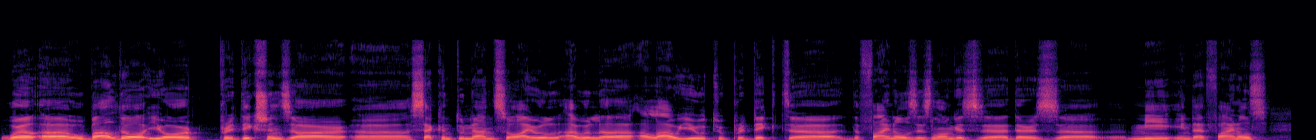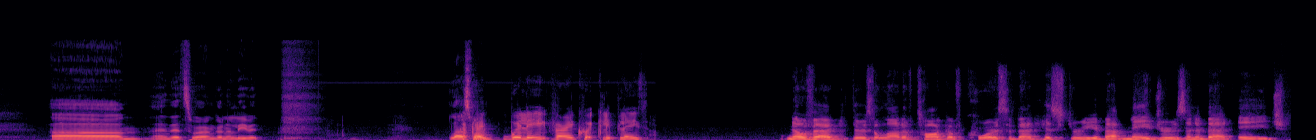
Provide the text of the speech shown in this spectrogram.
Well, uh, Ubaldo, your predictions are uh, second to none. So I will I will uh, allow you to predict uh, the finals as long as uh, there's uh, me in that finals, um, and that's where I'm gonna leave it. Last okay, one. Willie, very quickly, please. Novak, there's a lot of talk, of course, about history, about majors, and about age.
